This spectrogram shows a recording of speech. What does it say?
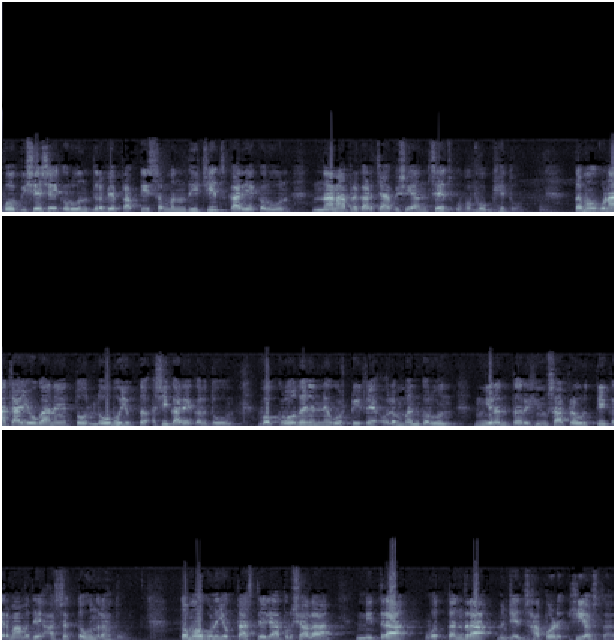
व विशेषे करून द्रव्यप्राप्ती संबंधीचीच कार्य करून नाना प्रकारच्या विषयांचेच उपभोग घेतो. तमोगुणाच्या योगाने तो लोभयुक्त अशी कार्य करतो व क्रोधजन्य गोष्टीचे अवलंबन करून निरंतर हिंसा प्रवृत्ती कर्मामध्ये आसक्त होऊन राहतो. तमोगुणयुक्त असलेल्या पुरुषाला निद्रा व तंद्रा म्हणजे झापड ही असतात.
